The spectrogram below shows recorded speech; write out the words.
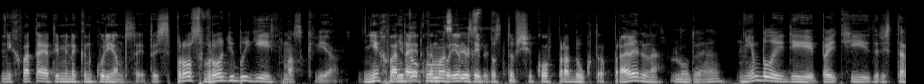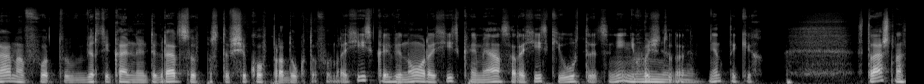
Не хватает именно конкуренции. То есть спрос вроде бы есть в Москве. Не хватает Москве, конкуренции кстати. поставщиков продуктов, правильно? Ну да. Не было идеи пойти из ресторанов вот в вертикальную интеграцию в поставщиков продуктов. Российское вино, российское мясо, российские устрицы. Не, не Ну, хочешь нет, туда? нет. Нет таких? Страшно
